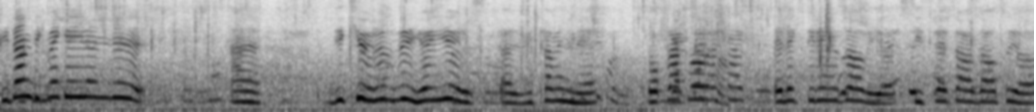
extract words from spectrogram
Fidan dikmek eğlenceli. Yani dikiyoruz, büyüyor, yiyoruz. Yani vitaminli. Toprakla uğraşmak elektriğimizi alıyor. Stresi azaltıyor.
